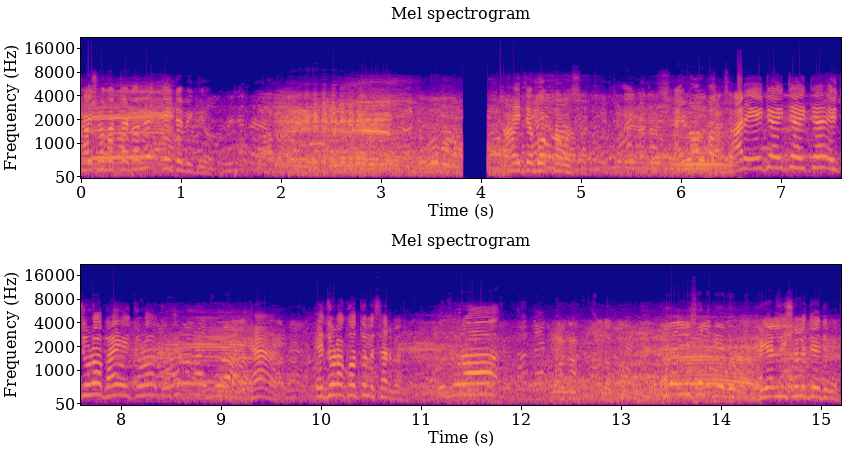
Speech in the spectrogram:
ষাট হাজার টাকা হলে এইটা বিক্রি হবে। এইটা বকনা বছর। আরে এইটা এইটা এইটা এই জোড়া ভাই এই জোড়া জোড়া। হ্যাঁ এই জোড়া কত হলে ছাড়বেন? খুচরা বিয়াল্লিশ হলে দিয়ে দেবো বিয়াল্লিশ হলে দিয়ে দেবেন।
